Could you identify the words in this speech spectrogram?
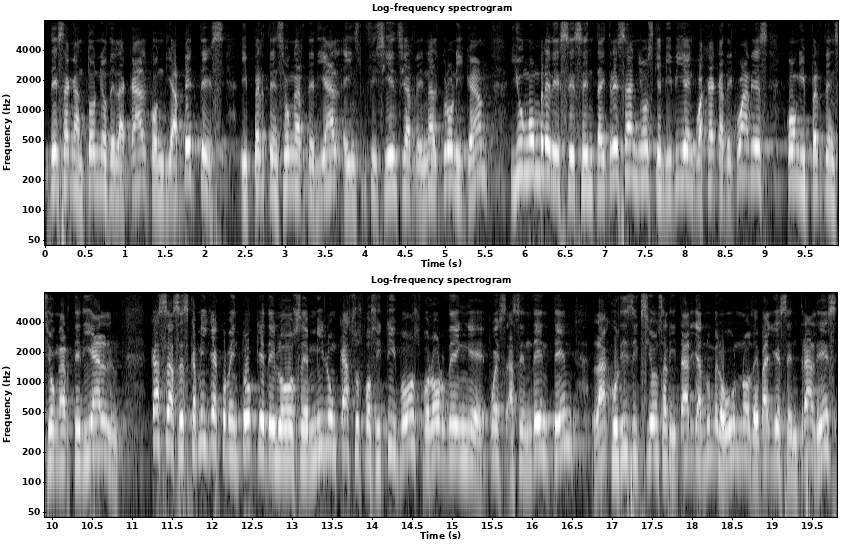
de San Antonio de la Cal, con diabetes, hipertensión arterial e insuficiencia renal crónica, y un hombre de 63 años que vivía en Oaxaca de Juárez con hipertensión arterial. Casas Escamilla comentó que de los eh, 1.001 casos positivos por orden eh, pues ascendente, la jurisdicción sanitaria número uno de Valles Centrales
